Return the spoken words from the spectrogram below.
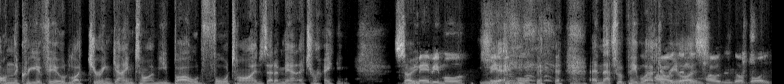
on the cricket field, like during game time, you bowled four times that amount of training. So maybe more, maybe yeah. more. and that's what people have thousands to realize. thousands of balls.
